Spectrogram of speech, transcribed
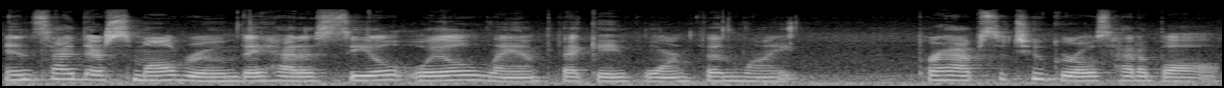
Inside their small room, they had a seal oil lamp that gave warmth and light. Perhaps the two girls had a ball,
